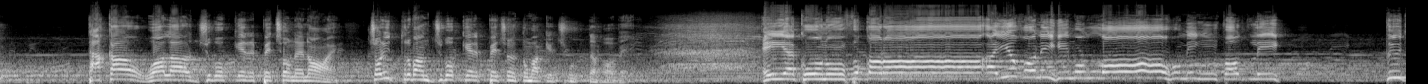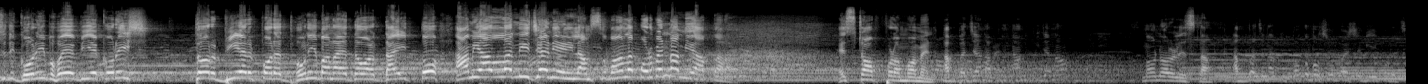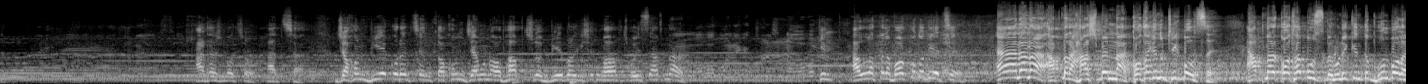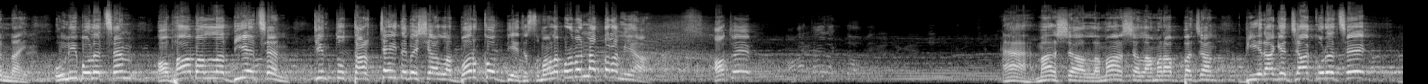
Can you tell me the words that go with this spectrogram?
টাকাওয়ালা যুবকের পেছনে নয়, চরিত্রবান যুবকের পেছনে তোমাকে ছুটতে হবে। এই ইয়াকুনু ফুকারা আইয়ুগনিহিমুল্লাহু মিন ফাদলি তুই যদি গরিব হয়ে বিয়ে করিস, তোর বিয়ের পরে ধনী বানায় দেওয়ার দায়িত্ব আমি আল্লাহ নিজে নিয়ে নিলাম। সুবহানাল্লাহ, পড়বেন না আমি আপনারা। স্টপ ফর মোমেন্ট আব্বা জান, আপনার নাম কি জানো? মনোরুল ইসলাম। আব্বা জান, আপনি কত বছর বয়সে বিয়ে করেছেন? আঠাশ বছর। আচ্ছা। যখন বিয়ে করেছেন, তখন যেমন অভাব ছিল, বিয়ের পরে কি সেরকম অভাব হয়েছে আপনার? কিন্তু আল্লাহ তালা বরকত দিয়েছে। হ্যাঁ না না, আপনারা হাসবেন না, কথা কিন্তু ঠিক বলছে। আপনার কথা বুঝবেন, উনি কিন্তু ভুল বলেন নাই। উনি বলেছেন, অভাব আল্লাহ দিয়েছেন, কিন্তু তার চাইতে বেশি আল্লাহ বরকত দিয়েছে। সুমাল্লাহ পড়বেন না আপনারা মিয়া? অতএব হ্যাঁ মাশা আল্লাহ মাশা আল্লাহ আমার আব্বা যান, বিয়ের আগে যা করেছে,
